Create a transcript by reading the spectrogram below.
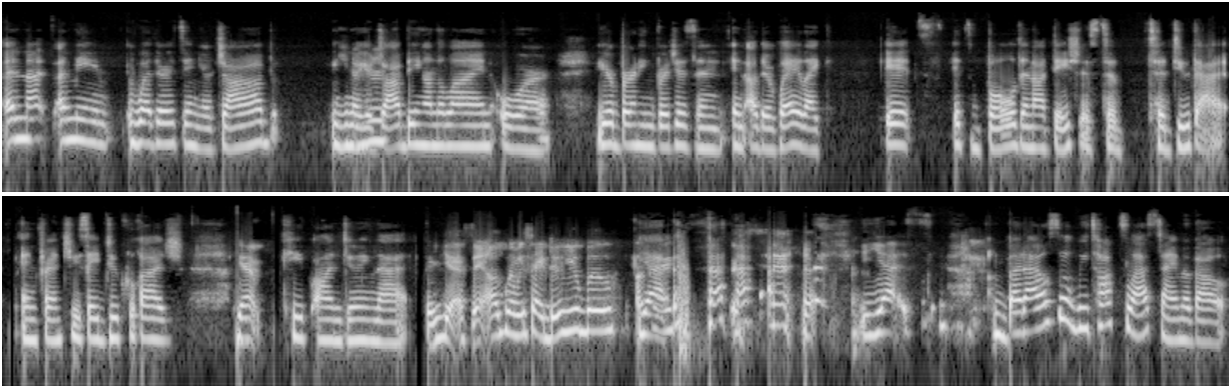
And that, I mean, whether it's in your job, you know, mm-hmm. your job being on the line or you're burning bridges in, in other way. Like it's, it's bold and audacious to, to do that. In French, we say du courage. Yep. Keep on doing that. Yes. In Oakland, we say, do you boo? Okay. Yeah. yes. But I also, we talked last time about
